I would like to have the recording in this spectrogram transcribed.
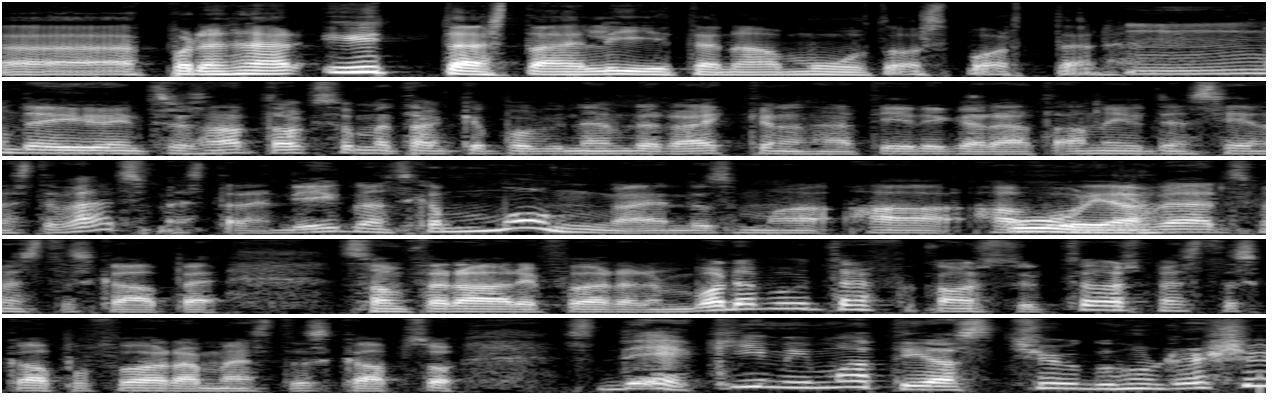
Eh, på den här yttersta eliten av motorsporten. Mm, det är ju intressant också med tanke på, vi nämnde Räikkönen här tidigare, att han är ju den senaste världsmästaren. Det är ju ganska många ändå som har, har, har oh, vunnit ja. världsmästerskapet som Ferrari-föraren, både beträffande konstruktörsmästerskap och förarmästerskap. Så, så, det är Kimi Mattias 2007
